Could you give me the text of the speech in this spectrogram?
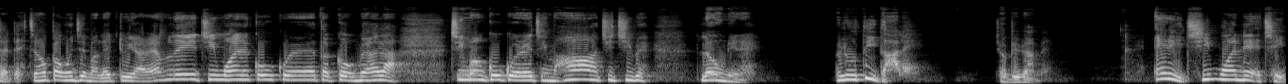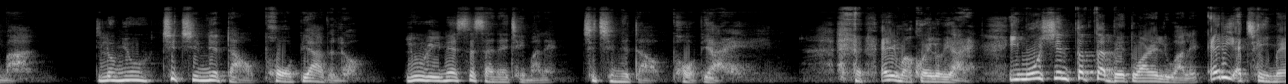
တတ်တယ်ကျွန်တော်ပတ်ဝန်းကျင်မှာလည်းတွေ့ရတယ်။အမလေးချီမွန်ကိုကွယ်တကုံမလားချီမွန်ကိုကွယ်တဲ့ချိန်မှာဟာကြီးကြီးပဲလုံးနေတယ်။ဘလို့သိတာလဲ။ကျွန်တော်ပြပြမယ်။အဲ့ဒီချီမွန်တဲ့အချိန်မှာဒီလိုမျိုးချစ်ချင်းမြတ်တာကိုပေါ်ပြသလိုလူတွေနဲ့ဆက်ဆံတဲ့အချိန်မှာလည်းချစ်ချင်းမြတ်တာကိုပေါ်ပြတယ်။အဲ့ဒီမှာခွဲလို့ရတယ် emotion တက်တက်ပဲသွားတဲ့လူကလည်းအဲ့ဒီအချိန်ပဲ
